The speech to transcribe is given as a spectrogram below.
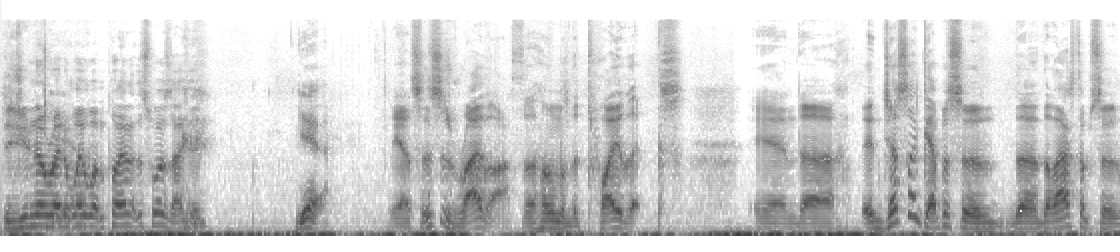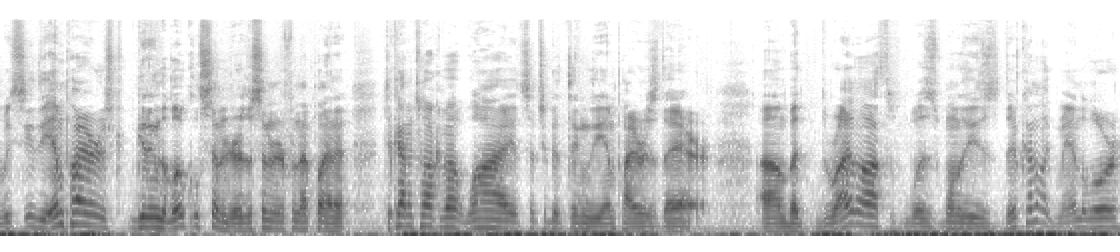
Did you know right Yeah. away what planet this was? I did. Yeah, Yeah, so this is Ryloth, the home of the Twi'leks. And, uh, and just like episode the the last episode, we see the Empire is getting the local senator, the senator from that planet, to kind of talk about why it's such a good thing the Empire is there. Um, but Ryloth was one of these. They're kind of like Mandalore,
